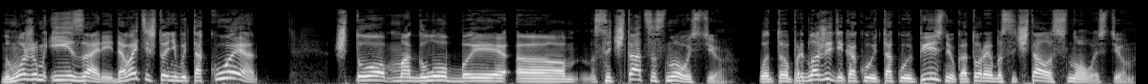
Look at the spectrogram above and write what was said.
Но можем и из Арии. Давайте что-нибудь такое, что могло бы э, сочетаться с новостью. Вот э, предложите какую-то такую песню, которая бы сочеталась с новостью.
